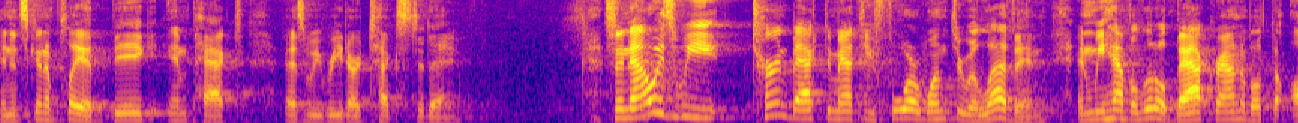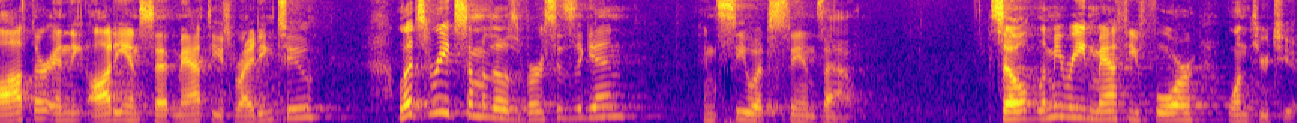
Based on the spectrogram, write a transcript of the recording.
And it's going to play a big impact as we read our text today. So now, as we turn back to Matthew 4, 1 through 11, and we have a little background about the author and the audience that Matthew's writing to, let's read some of those verses again and see what stands out. So let me read Matthew 4, 1 through 2.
